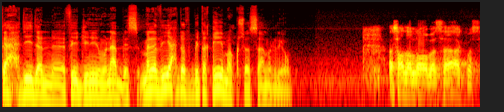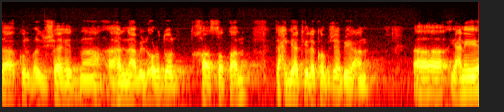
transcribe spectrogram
تحديدا في جنين ونابلس. ما الذي يحدث بتقييمك أستاذ سامر اليوم؟ أسعد الله مساءك مساء كل من يشاهدنا أهلنا بالأردن خاصة تحياتي لكم جميعا. آه يعني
